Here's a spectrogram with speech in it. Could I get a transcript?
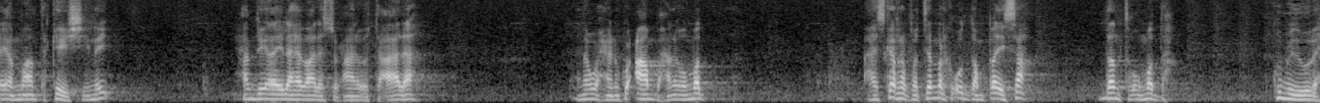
ayaan maanta ka heshiinay. Xamdigana ilahay baa leh subxaana wa tacaala annaga waxaynu ku caan ummad. Waxay iska rafatee marka u dambaysa danta ummadda ku midooba.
